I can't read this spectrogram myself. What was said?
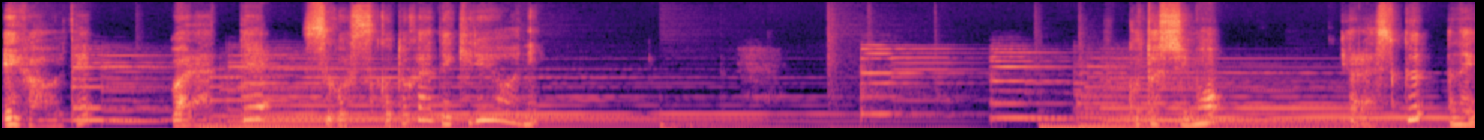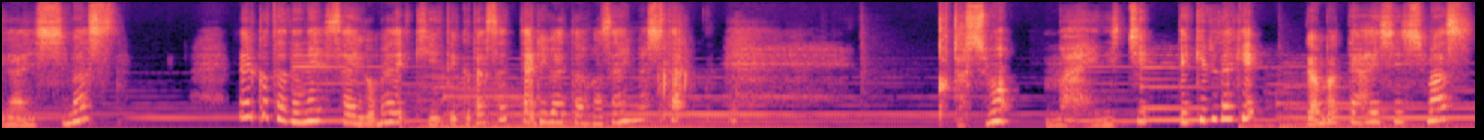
笑顔で笑って過ごすことができるように今年もよろしくお願いします。ということでね最後まで聞いてくださってありがとうございました。今年も毎日できるだけ頑張って配信します。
